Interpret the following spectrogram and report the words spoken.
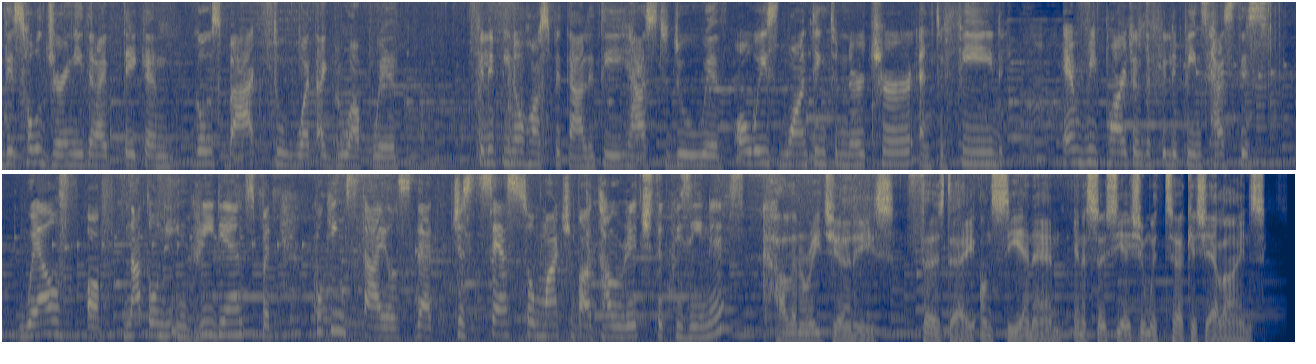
this whole journey that I've taken goes back to what I grew up with. Filipino hospitality has to do with always wanting to nurture and to feed. Every part of the Philippines has this wealth of not only ingredients but cooking styles that just says so much about how rich the cuisine is. Culinary Journeys, Thursday on CNN in association with Turkish Airlines.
